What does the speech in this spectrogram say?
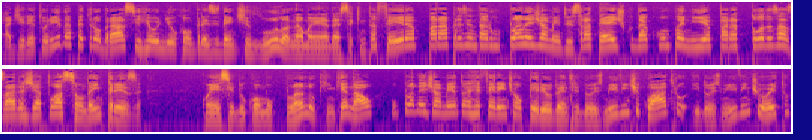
A diretoria da Petrobras se reuniu com o presidente Lula na manhã desta quinta-feira para apresentar um planejamento estratégico da companhia para todas as áreas de atuação da empresa. Conhecido como Plano Quinquenal, o planejamento é referente ao período entre 2024 e 2028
